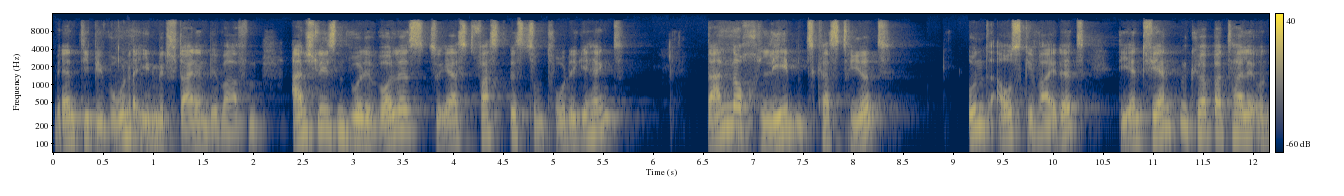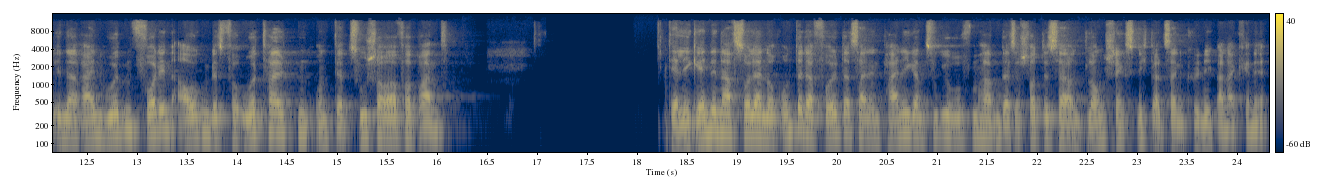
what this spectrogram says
während die Bewohner ihn mit Steinen bewarfen. Anschließend wurde Wallace zuerst fast bis zum Tode gehängt, dann noch lebend kastriert und ausgeweidet. Die entfernten Körperteile und Innereien wurden vor den Augen des Verurteilten und der Zuschauer verbrannt. Der Legende nach soll er noch unter der Folter seinen Peinigern zugerufen haben, dass er Schotte sei und Longshanks nicht als seinen König anerkenne,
